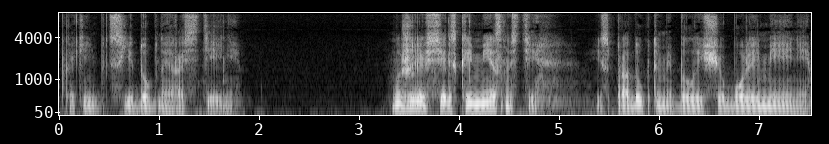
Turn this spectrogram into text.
какие-нибудь съедобные растения. Мы жили в сельской местности, и с продуктами было еще более-менее,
